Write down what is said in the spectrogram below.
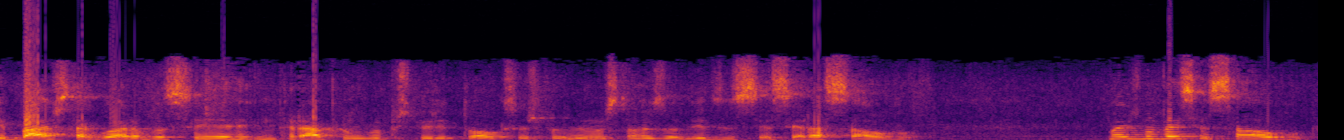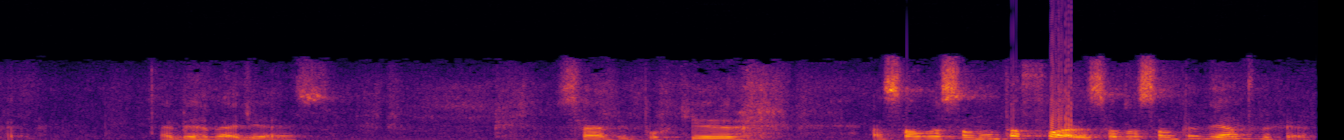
que basta agora você entrar para um grupo espiritual que seus problemas estão resolvidos e você será salvo. Mas não vai ser salvo, cara. A verdade é essa. Sabe? Porque a salvação não está fora, a salvação está dentro, cara.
